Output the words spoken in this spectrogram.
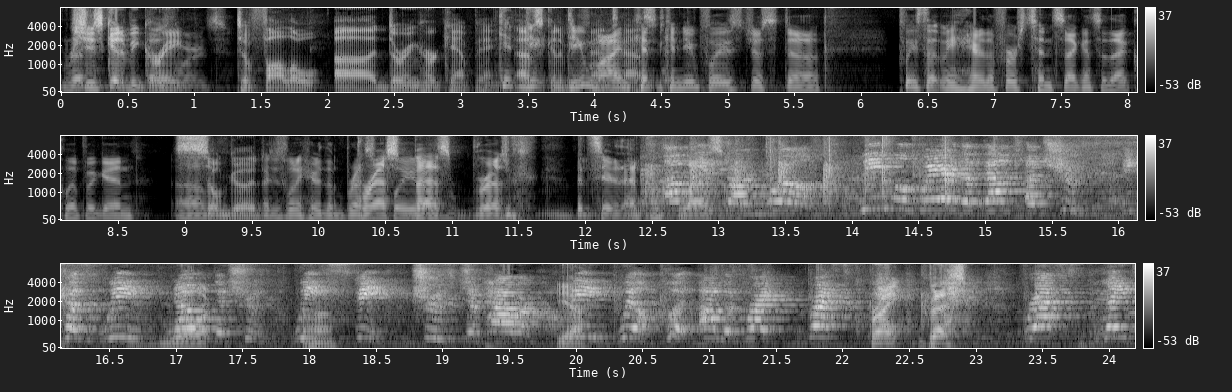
ripped She's going to be great words. to follow uh, during her campaign. Can, That's do, going to be. do be you mind? Can, can you please just uh, please let me hear the first ten seconds of that clip again? Um, So good. I just want to hear the breast, breastplate. best, of, breast. let's hear that. of this dark world, we will wear the belt of truth because we know Well, the truth. We uh-huh. speak truth to power. Yeah. We will put on the bright breast Right, best. breastplate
